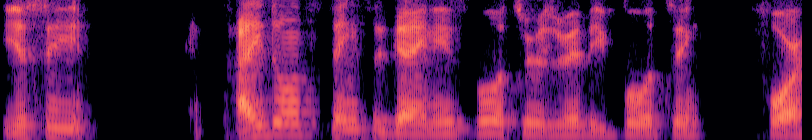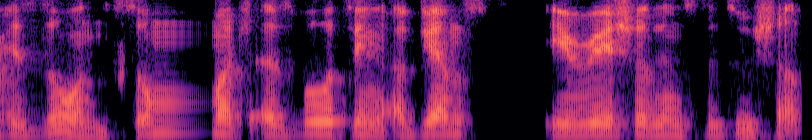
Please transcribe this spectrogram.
You see, I don't think the Guyanese voter is really voting for his own so much as voting against a racial institution.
